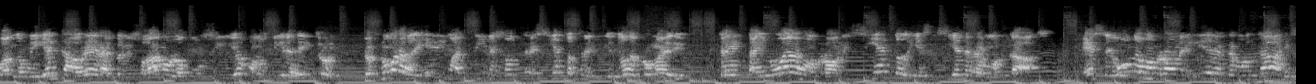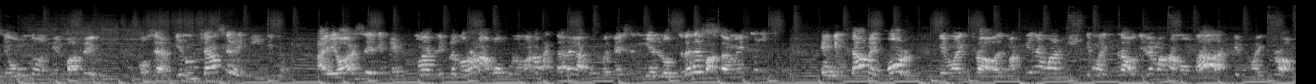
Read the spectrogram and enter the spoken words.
cuando Miguel Cabrera, el venezolano, lo consiguió con los Tigres de Detroit. Los números de Eddie Martínez son 332 de promedio, 39 honrones, 117 remolcadas. Es segundo en honrones, líder en remolcadas y segundo en bateo. O sea, tiene un chance legítimo a llevarse una triple corona o por lo menos a estar en la competencia. Y en los tres departamentos está mejor que Mike Trout. Además tiene más hits que Mike Trout, tiene más anotadas que Mike Trout.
